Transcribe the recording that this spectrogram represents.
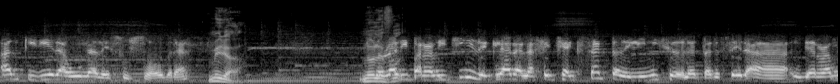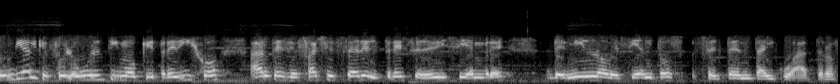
adquiriera una de sus obras. Mira. No Solari Parravicini declara la fecha exacta del inicio de la Tercera Guerra Mundial, que fue lo último que predijo antes de fallecer el 13 de diciembre de 1974.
